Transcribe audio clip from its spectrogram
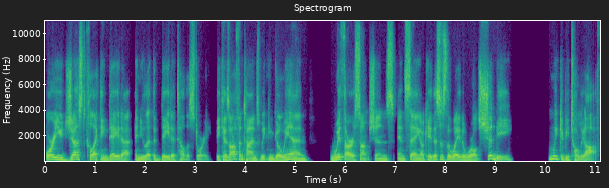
or are you just collecting data and you let the data tell the story? Because oftentimes we can go in with our assumptions and saying, okay, this is the way the world should be. we could be totally off.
